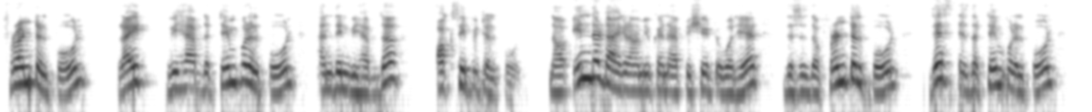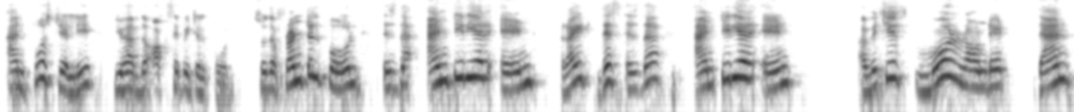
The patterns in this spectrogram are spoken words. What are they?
frontal pole, right? We have the temporal pole and then we have the occipital pole. Now in the diagram, you can appreciate over here, this is the frontal pole, this is the temporal pole and posteriorly you have the occipital pole. So the frontal pole is the anterior end, right? This is the anterior end, uh, which is more rounded than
